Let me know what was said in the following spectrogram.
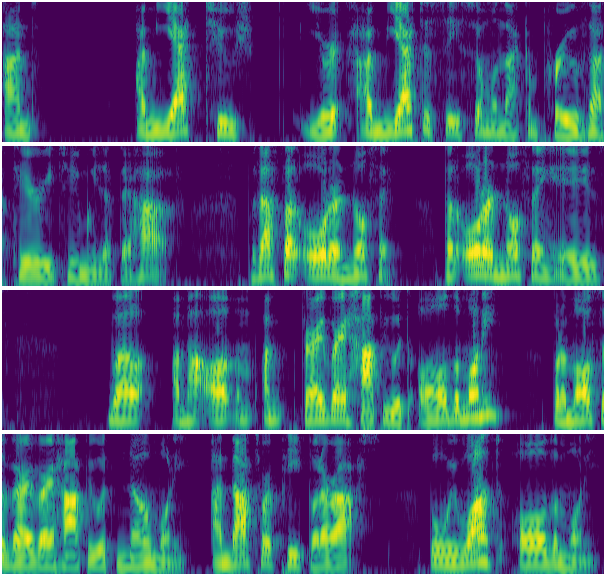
And I'm yet to you're I'm yet to see someone that can prove that theory to me that they have. But that's that all or nothing. That all or nothing is well, I'm I'm, I'm very very happy with all the money, but I'm also very very happy with no money. And that's where people are at. But we want all the money.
